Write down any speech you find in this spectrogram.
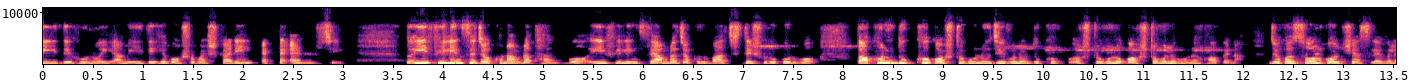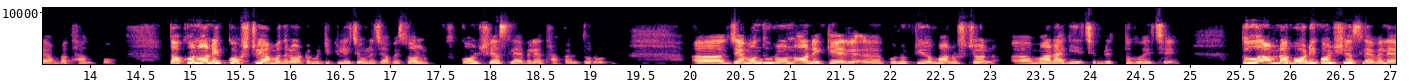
এই দেহ নই, আমি এই দেহে বসবাসকারী একটা এনার্জি তো এই ফিলিংসে যখন আমরা থাকব, এই ফিলিংসে আমরা যখন বাঁচতে শুরু করব, তখন দুঃখ কষ্টগুলো, জীবনের দুঃখ কষ্টগুলো কষ্ট বলে মনে হবে না। যখন সোল কনসিয়াস লেভেলে আমরা থাকব, তখন অনেক কষ্টই আমাদের অটোমেটিক্যালি চলে যাবে সোল কনসিয়াস লেভেলে থাকার দরুন। যেমন ধরুন অনেকের কোনো প্রিয় মানুষজন মারা গিয়েছে, মৃত্যু হয়েছে। তো আমরা বডি কনসিয়াস লেভেলে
